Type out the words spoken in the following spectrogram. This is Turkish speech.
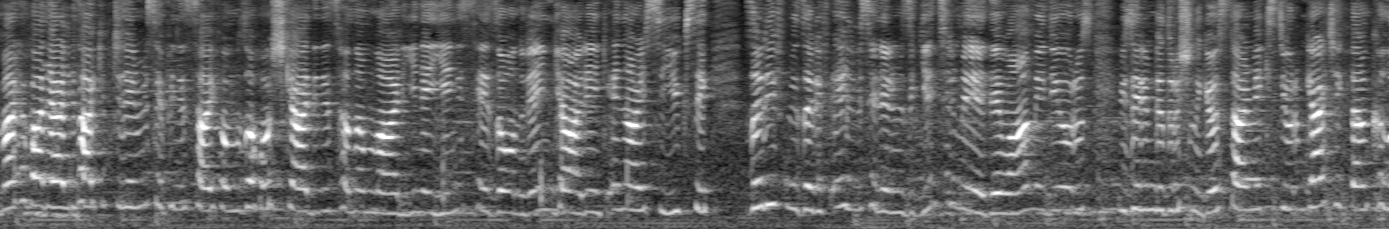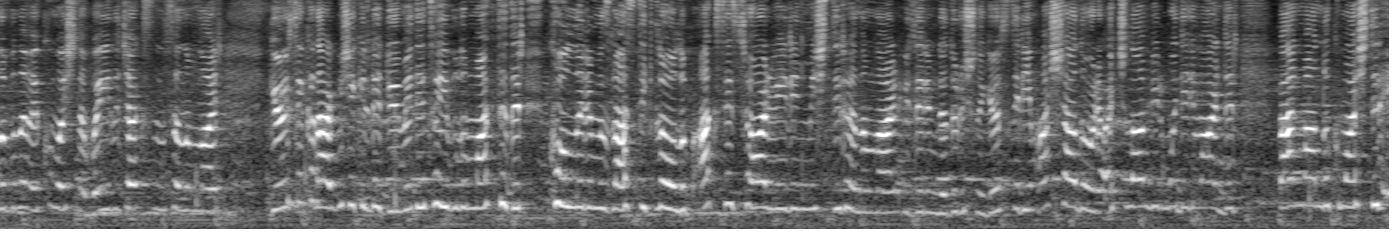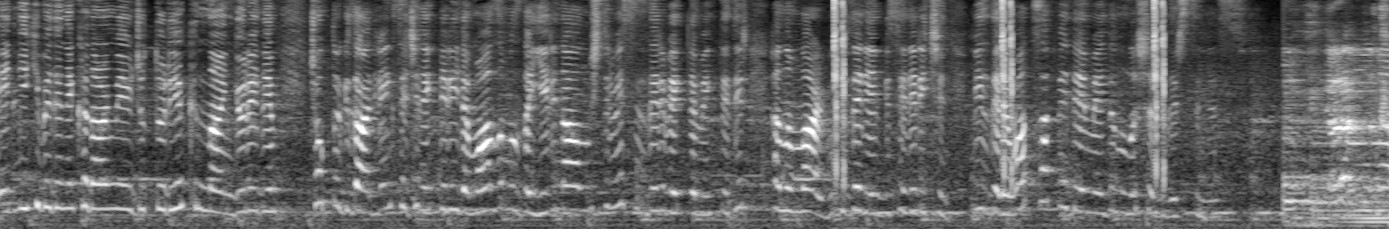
Merhaba değerli takipçilerimiz, hepiniz sayfamıza hoş geldiniz hanımlar. Yine yeni sezon, rengarenk, enerjisi yüksek, zarif mi zarif elbiselerimizi getirmeye devam ediyoruz. Üzerimde duruşunu göstermek istiyorum. Gerçekten kalıbına ve kumaşına bayılacaksınız hanımlar. Göğüse kadar bu şekilde düğme detayı bulunmaktadır. Kollarımız lastikli olup aksesuar verilmiştir hanımlar. Üzerimde duruşunu göstereyim. Aşağı doğru açılan bir modeli vardır. Belmando kumaştır. 52 bedene kadar mevcuttur. Yakından görelim. Çok da güzel renk seçenekleriyle mağazamızda yerini almıştır ve sizleri beklemektedir. Hanımlar bu güzel elbiseler için bizlere WhatsApp ve DM'den ulaşabilirsiniz. Gönlüm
